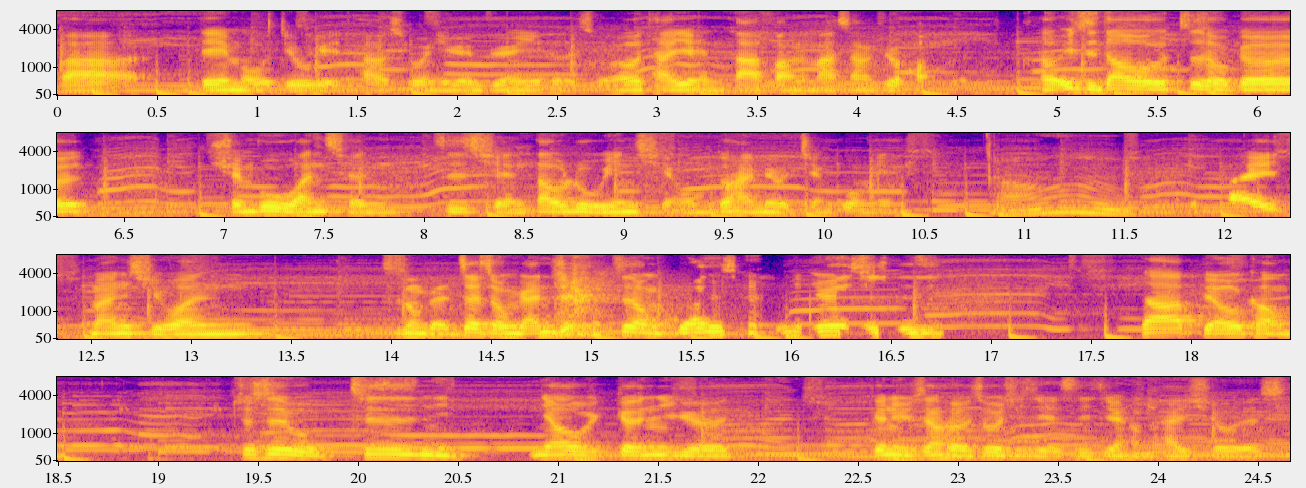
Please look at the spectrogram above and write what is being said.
把 demo 丢给她说你愿不愿意合作，然后她也很大方的马上就好了。然后一直到这首歌全部完成之前，到录音前，我们都还没有见过面。哦，还蛮喜欢这种感这种感觉 这种关系，因为其实大家不要看，就是我其实你你要跟一个。跟女生合作其实也是一件很害羞的事，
